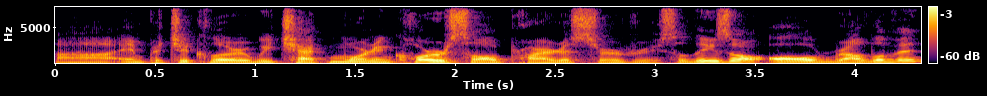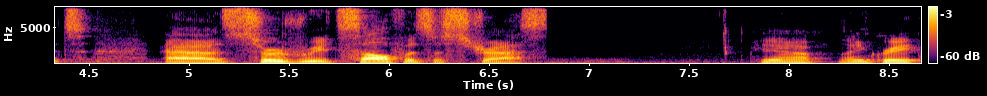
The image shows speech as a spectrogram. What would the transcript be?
Uh, in particular, we check morning cortisol prior to surgery. So these are all relevant as surgery itself is a stress. Yeah, I agree.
